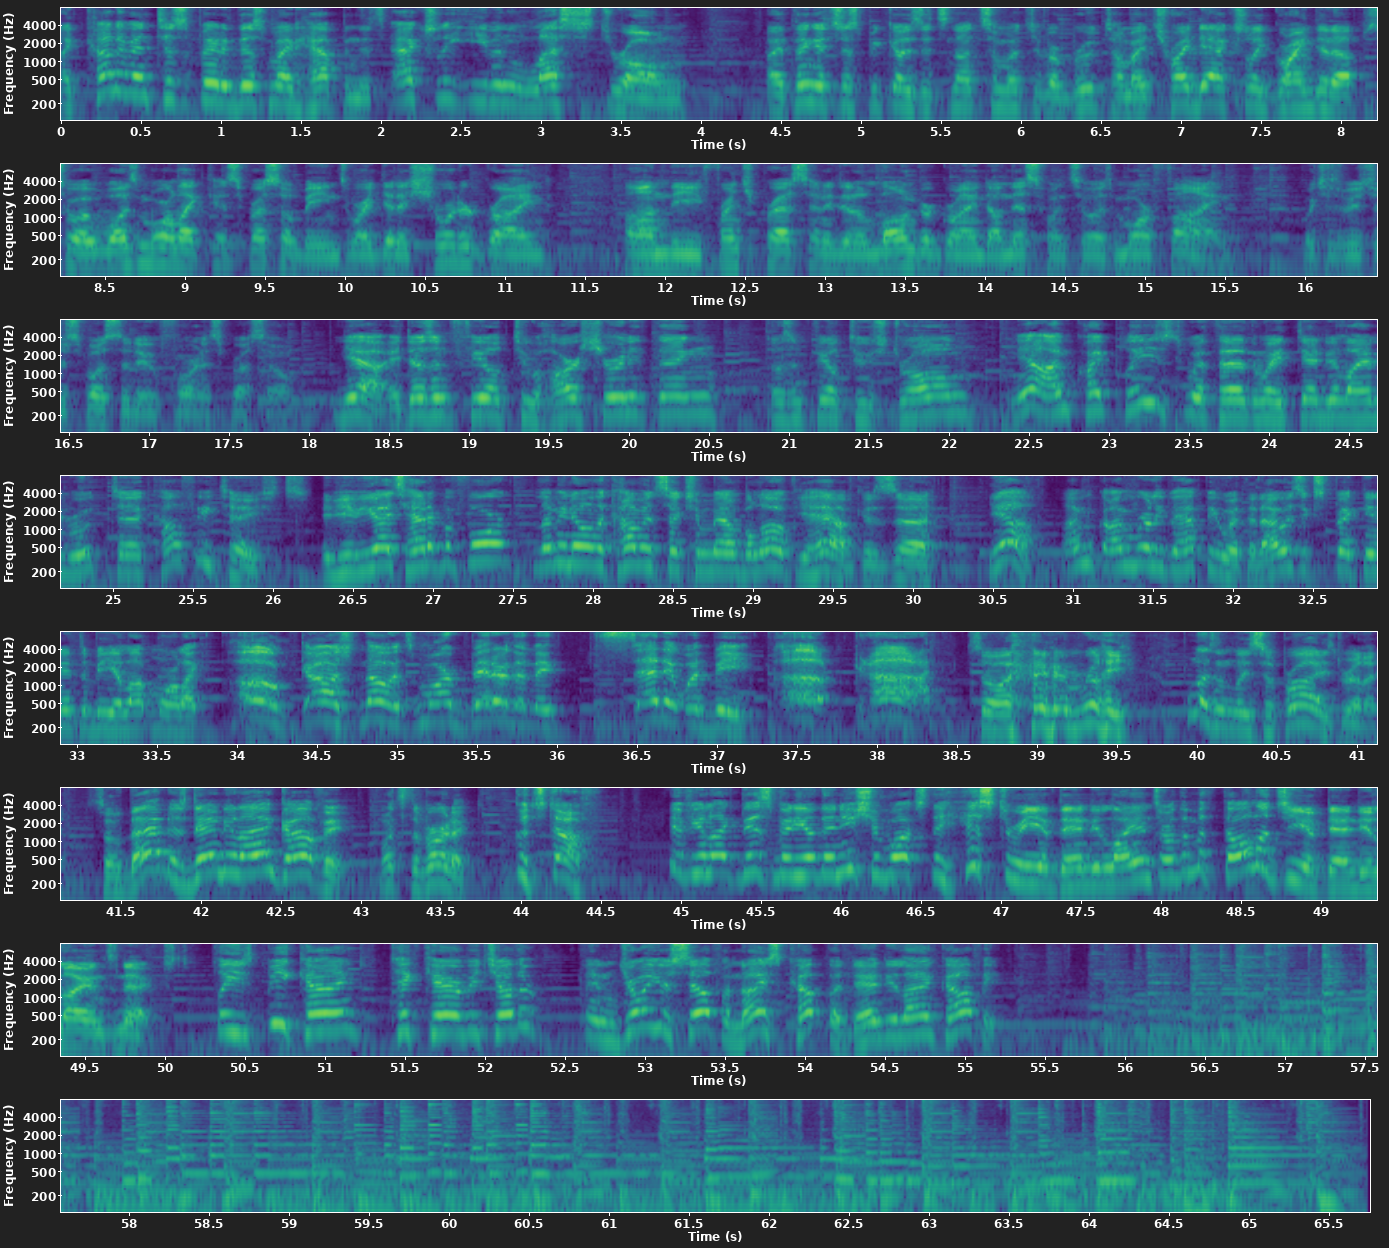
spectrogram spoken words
I kind of anticipated this might happen. It's actually even less strong. I think it's just because it's not so much of a brew time. I tried to actually grind it up so it was more like espresso beans, where I did a shorter grind on the French press and I did a longer grind on this one so it was more fine, which is what you're supposed to do for an espresso. Yeah, it doesn't feel too harsh or anything, doesn't feel too strong. Yeah, I'm quite pleased with uh, the way Dandelion Root uh, coffee tastes. If you guys had it before, let me know in the comment section down below if you have, because uh, yeah, I'm, I'm really happy with it. I was expecting it to be a lot more like, oh gosh, no, it's more bitter than they said it would be. Oh god. So I'm really pleasantly surprised, really. So that is Dandelion Coffee. What's the verdict? Good stuff. If you like this video, then you should watch the history of dandelions or the mythology of dandelions next. Please be kind, take care of each other, and enjoy yourself a nice cup of dandelion coffee.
